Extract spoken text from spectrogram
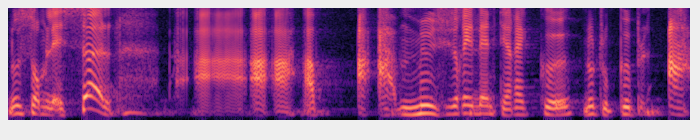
Nous sommes les seuls à, à- à- à- à- à mesurer l'intérêt que notre peuple a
